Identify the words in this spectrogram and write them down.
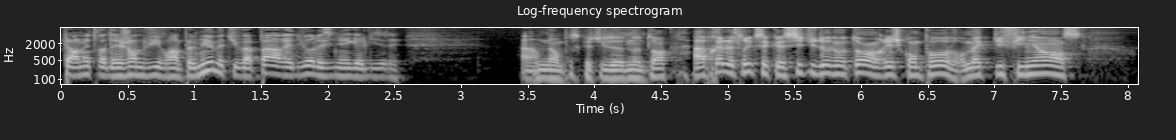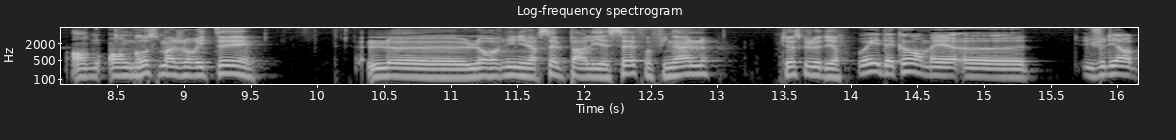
permettre à des gens de vivre un peu mieux, mais tu vas pas réduire les inégalités. Ah. Non, parce que tu donnes autant. Après, le truc, c'est que si tu donnes autant aux riches qu'aux pauvres, mais que tu finances en, en grosse majorité le, le revenu universel par l'ISF, au final, tu vois ce que je veux dire? Oui, d'accord, mais euh, je veux dire,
